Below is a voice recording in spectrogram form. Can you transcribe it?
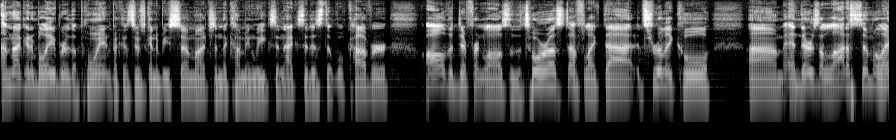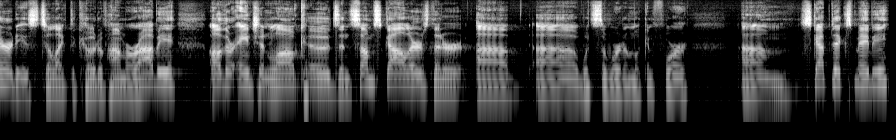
I'm not going to belabor the point because there's going to be so much in the coming weeks in Exodus that will cover all the different laws of the Torah, stuff like that. It's really cool. Um, and there's a lot of similarities to like the Code of Hammurabi, other ancient law codes, and some scholars that are, uh, uh, what's the word I'm looking for? Um, skeptics, maybe.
